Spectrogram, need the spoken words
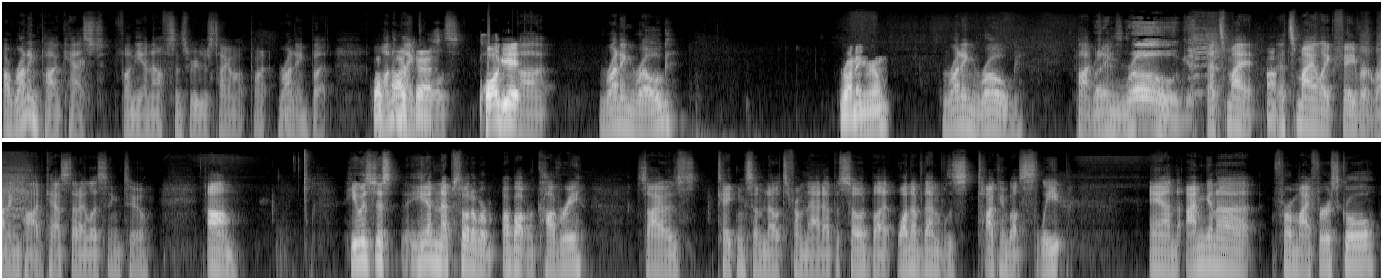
a running podcast, funny enough, since we were just talking about running. But What one of my goals, Plug it. uh, Running Rogue, Running room. Running Rogue podcast. running rogue. That's my Huh. that's my like favorite running podcast that I listen to. Um, he was just he had an episode of, about recovery, so I was taking some notes from that episode. But one of them was talking about sleep, and I'm gonna for my first goal,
